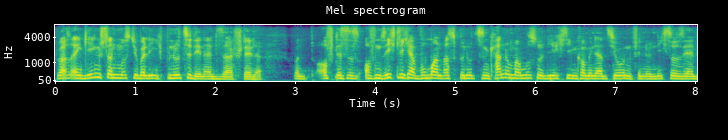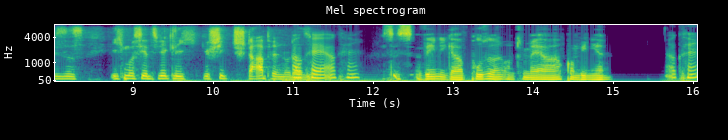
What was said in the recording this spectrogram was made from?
du hast einen Gegenstand, musst dir überlegen, ich benutze den an dieser Stelle. Und oft ist es offensichtlicher, wo man was benutzen kann und man muss nur die richtigen Kombinationen finden und nicht so sehr dieses, ich muss jetzt wirklich geschickt stapeln oder so. okay, okay, es ist weniger Puzzle und mehr kombinieren. okay.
